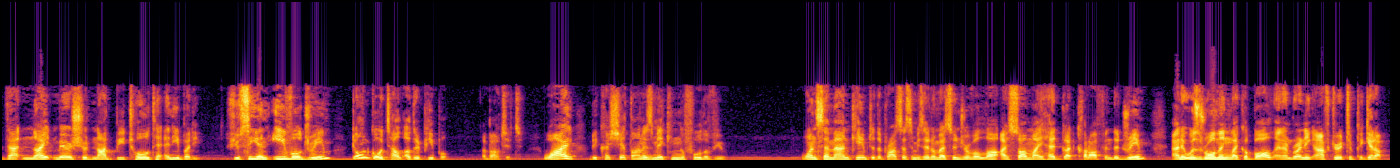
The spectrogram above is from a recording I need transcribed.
that nightmares should not be told to anybody. If you see an evil dream, don't go tell other people about it. Why? Because shaitan is making a fool of you. Once a man came to the Prophet and he said, O Messenger of Allah, I saw my head got cut off in the dream and it was rolling like a ball and I'm running after it to pick it up.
